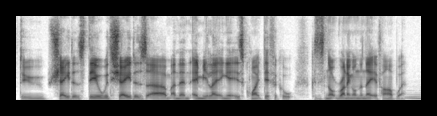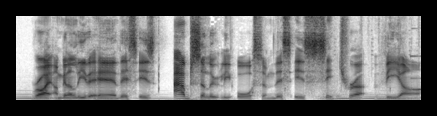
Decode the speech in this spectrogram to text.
do shaders, deal with shaders, um, and then emulating it is quite difficult because it's not running on the native hardware. Right, I'm going to leave it here. This is absolutely awesome. This is Citra VR,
